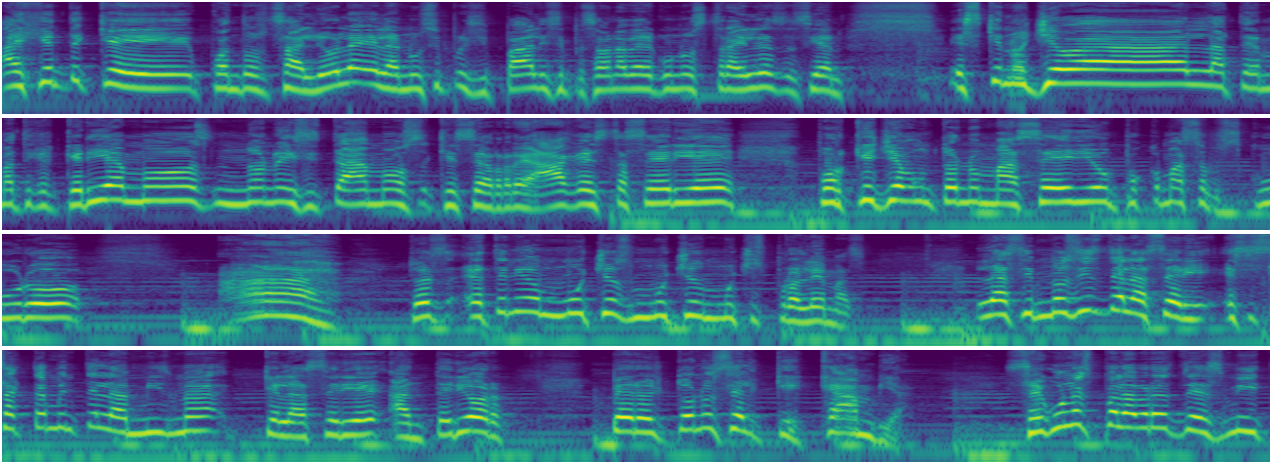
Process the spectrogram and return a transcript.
hay gente que cuando salió el anuncio principal y se empezaron a ver algunos trailers decían, es que no lleva la temática que queríamos, no necesitamos que se rehaga esta serie, porque lleva un tono más serio, un poco más oscuro. Ah, entonces he tenido muchos, muchos, muchos problemas. La hipnosis de la serie es exactamente la misma que la serie anterior, pero el tono es el que cambia. Según las palabras de Smith,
